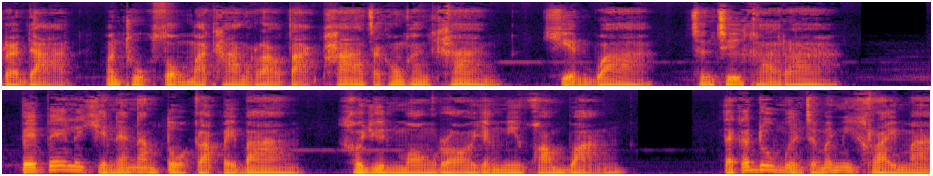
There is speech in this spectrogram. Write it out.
กระดาษ มันถูกส่งมาทางราวตากผ้าจากห้องข้างๆ เขียนว่า ฉันชื่อคาร่า เปเป้เลยเขียนแนะนำตัวกลับไปบ้าง เขายืนมองรออย่างมีความหวัง แต่ก็ดูเหมือนจะไม่มีใครมา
